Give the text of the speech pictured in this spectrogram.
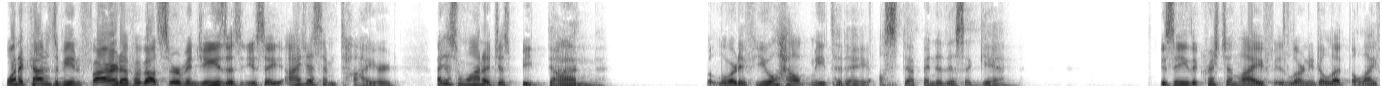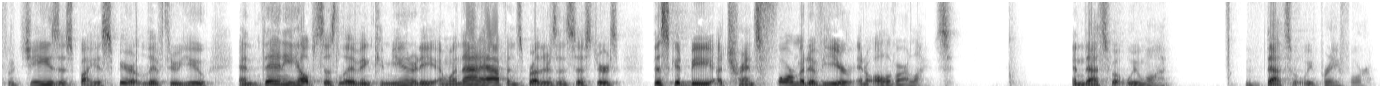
When it comes to being fired up about serving Jesus and you say, I just am tired, I just want to just be done. But Lord, if you'll help me today, I'll step into this again. You see, the Christian life is learning to let the life of Jesus by his Spirit live through you. And then he helps us live in community. And when that happens, brothers and sisters, this could be a transformative year in all of our lives. And that's what we want. That's what we pray for.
